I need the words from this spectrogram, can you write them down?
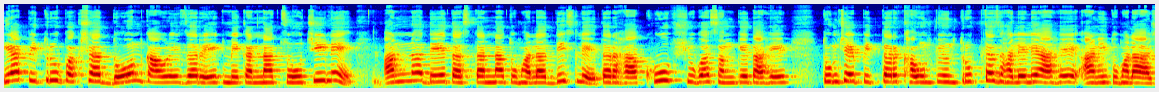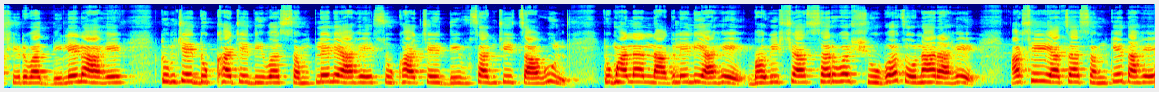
या पितृपक्षात दोन कावळे जर एकमेकांना चोचीने अन्न देत असताना तुम्हाला दिसले तर हा खूप शुभ संकेत आहे. तुमचे पित्तर खाऊन पिऊन तृप्त झालेले आहे आणि तुम्हाला आशीर्वाद दिलेला आहे. तुमचे दुःखाचे दिवस संपलेले आहे. सुखाचे दिवसांची चाहूल तुम्हाला लागलेली आहे. भविष्यात सर्व शुभच होणार आहे असे याचा संकेत आहे.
